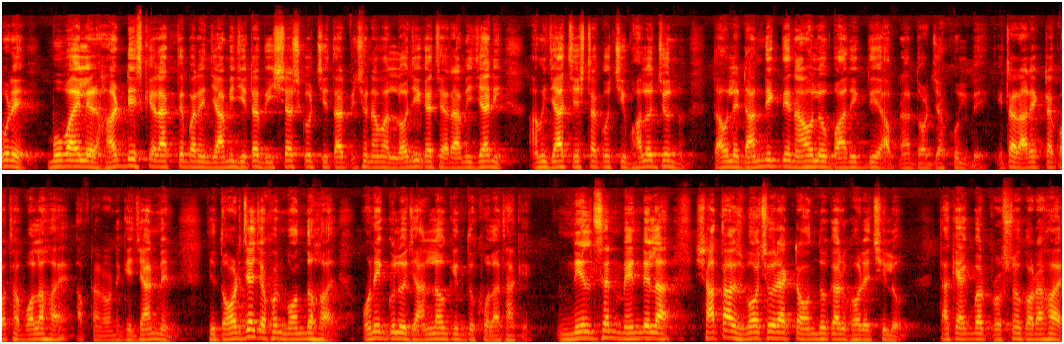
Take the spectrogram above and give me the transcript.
করে মোবাইলের হার্ড ডিস্কে রাখতে পারেন যে আমি যেটা বিশ্বাস করছি তার পিছনে আমার লজিক আছে আর আমি জানি, আমি যা চেষ্টা করছি ভালোর জন্য, তাহলে ডান দিক দিয়ে না হলেও বাঁ দিক দিয়ে আপনার দরজা খুলবে। এটার আরেকটা কথা বলা হয়, আপনারা অনেকে জানবেন যে দরজা যখন বন্ধ হয়, অনেকগুলো জানলাও কিন্তু খোলা থাকে। নেলসন মেন্ডেলা সাতাশ বছর একটা অন্ধকার ঘরে ছিল। তাকে একবার প্রশ্ন করা হয়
